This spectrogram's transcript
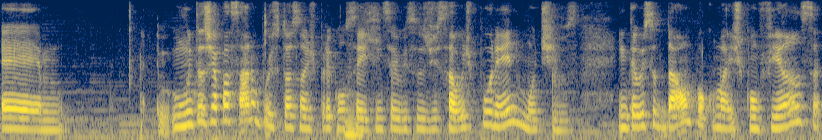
É, muitas já passaram por situações de preconceito isso. em serviços de saúde por N motivos. Então isso dá um pouco mais de confiança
